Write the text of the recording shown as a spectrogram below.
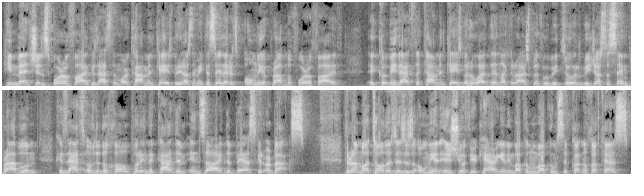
He mentions four or five because that's the more common case, but he doesn't mean to say that it's only a problem of four or five. It could be that's the common case, but who then, like the Rashba, if it would be two, it would be just the same problem, because that's of the Dechol, putting the Kadim inside the basket or box. The Ramah told us this is only an issue if you're carrying it in Makom Makom Sivkot Chavtes.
